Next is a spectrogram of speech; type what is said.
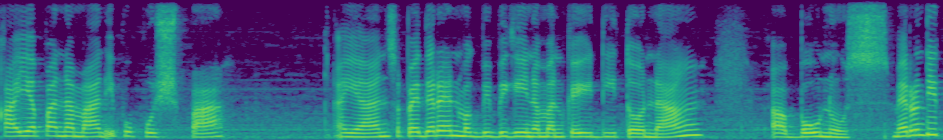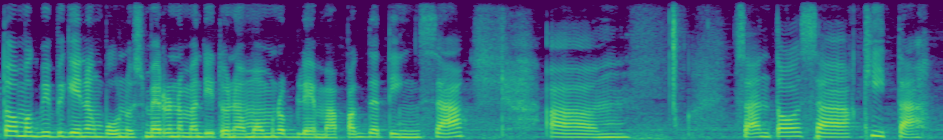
Kaya pa naman, ipupush pa. Ayan, so pwede rin magbibigay naman kayo dito ng ah, bonus. Meron dito magbibigay ng bonus, meron naman dito na problema pagdating sa um, saan to? Sa kita.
